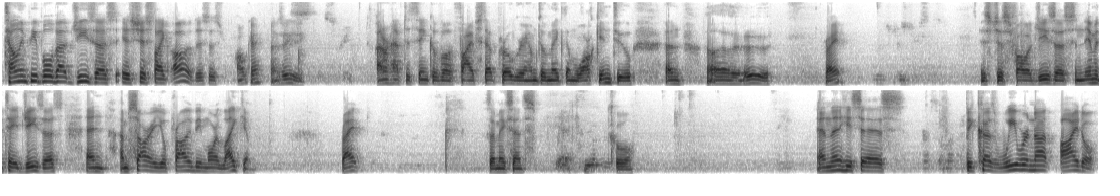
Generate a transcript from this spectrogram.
Telling people about Jesus is just like, oh, this is okay, that's easy. I don't have to think of a five step program to make them walk into, and uh, right? It's just follow Jesus and imitate Jesus, and I'm sorry, you'll probably be more like him, right? Does that make sense? Yeah. Cool. And then he says, because we were not idle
